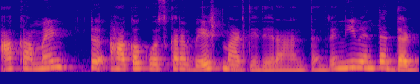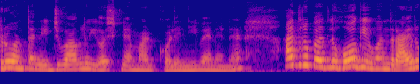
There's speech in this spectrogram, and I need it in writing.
ಆ ಕಮೆಂಟ್ ಹಾಕೋಕ್ಕೋಸ್ಕರ ವೇಸ್ಟ್ ಮಾಡ್ತಿದ್ದೀರಾ ಅಂತಂದರೆ ನೀವೆಂಥ ದಡ್ರು ಅಂತ ನಿಜವಾಗ್ಲೂ ಯೋಚನೆ ಮಾಡ್ಕೊಳ್ಳಿ ನೀವೇನೇ ಅದ್ರ ಬದಲು ಹೋಗಿ ಒಂದು ರಾಯರ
